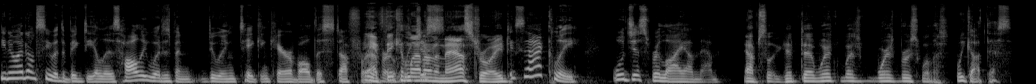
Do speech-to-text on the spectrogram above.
You know, I don't see what the big deal is. Hollywood has been doing taking care of all this stuff forever. Yeah, if they can we land just, on an asteroid, exactly, we'll just rely on them. Absolutely. Get uh, where, where's, where's Bruce Willis? We got this.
